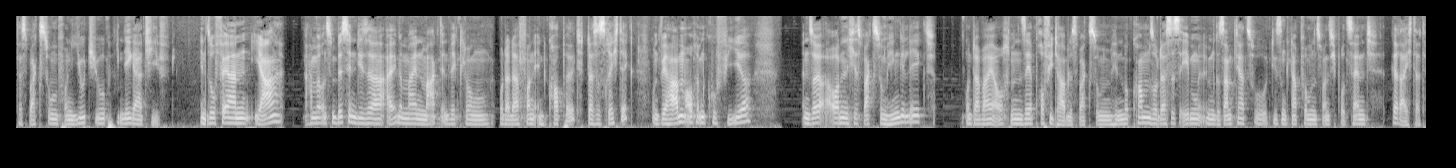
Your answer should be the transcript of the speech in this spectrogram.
das Wachstum von YouTube negativ. Insofern, ja, haben wir uns ein bisschen dieser allgemeinen Marktentwicklung oder davon entkoppelt. Das ist richtig. Und wir haben auch im Q4 ein sehr ordentliches Wachstum hingelegt und dabei auch ein sehr profitables Wachstum hinbekommen, sodass es eben im Gesamtjahr zu diesen knapp 25 Prozent gereicht hat.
